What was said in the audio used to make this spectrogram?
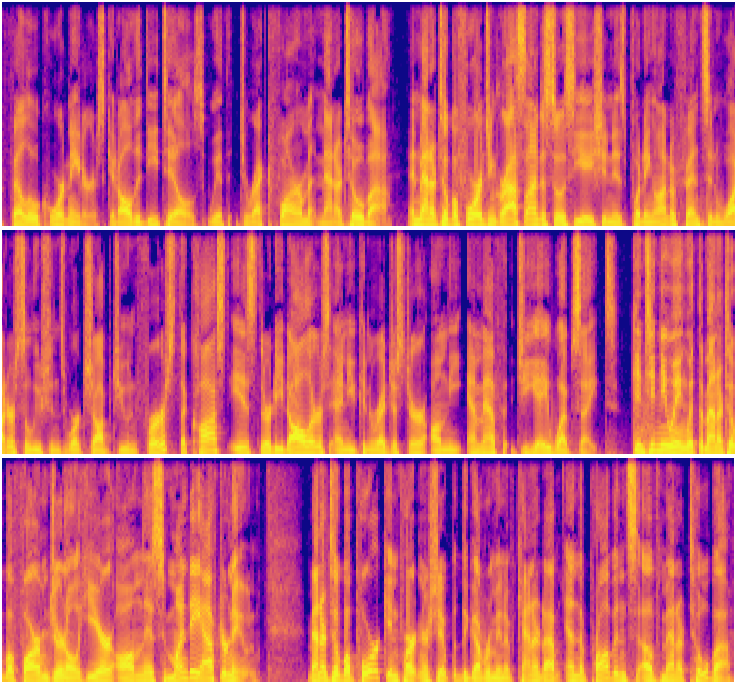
fellow coordinators. Get all the details with Direct Farm Manitoba. And Manitoba Forage and Grassland Association is putting on a fence and water solutions workshop June 1st. The cost is $30 and you can register on the MFGA website. Continuing with the Manitoba Farm Journal here on this Monday afternoon. Manitoba Pork, in partnership with the Government of Canada and the province of Manitoba,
